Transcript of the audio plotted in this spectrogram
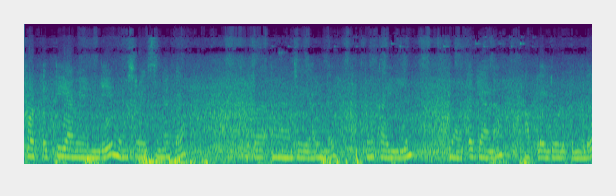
പ്രൊട്ടക്റ്റ് ചെയ്യാൻ വേണ്ടി മോയ്സ്ചറൈസിങ്ങൊക്കെ ഒക്കെ ചെയ്യാറുണ്ട്. അപ്പോൾ കയ്യിലും മുഖത്തൊക്കെയാണ് അപ്ലൈ ചെയ്ത് കൊടുക്കുന്നത്.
